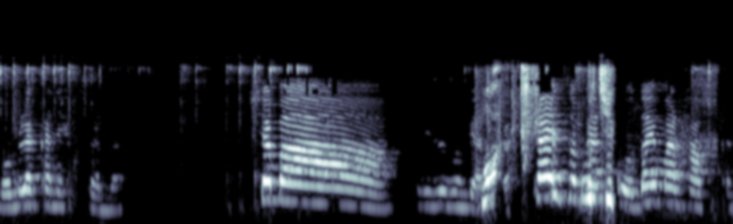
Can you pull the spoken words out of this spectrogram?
Bo mleka nie chcemy. Siema! Widzę zombiaczka. Cześć zombiaczku, daj marchawkę.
